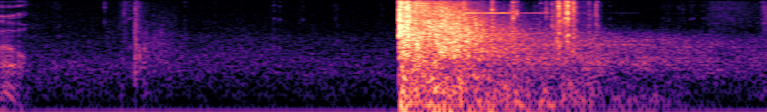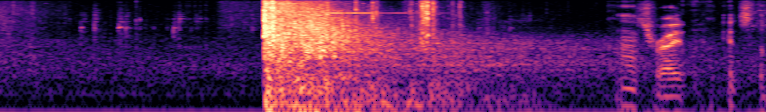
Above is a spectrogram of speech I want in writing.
Oh. That's right. It's the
